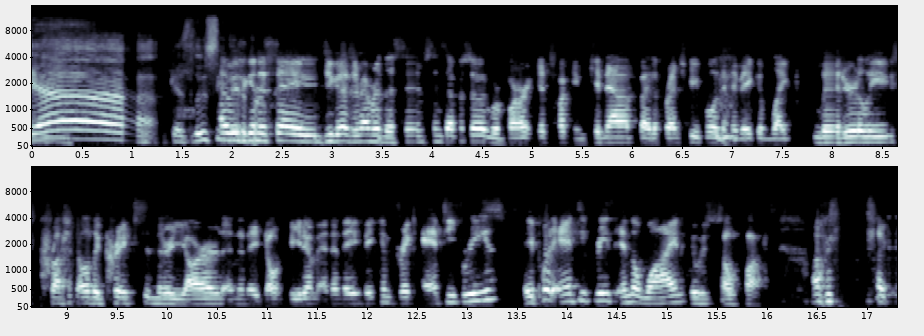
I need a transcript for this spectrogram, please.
Yeah, because Lucy. I was gonna for- say, do you guys remember the Simpsons episode where Bart gets fucking kidnapped by the French people and they make him like literally crush all the grapes in their yard and then they don't feed him and then they make him drink antifreeze? They put antifreeze in the wine. It was so fucked. I was like,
